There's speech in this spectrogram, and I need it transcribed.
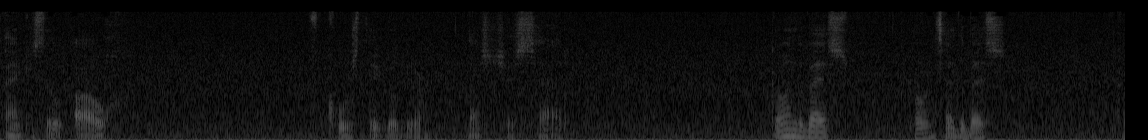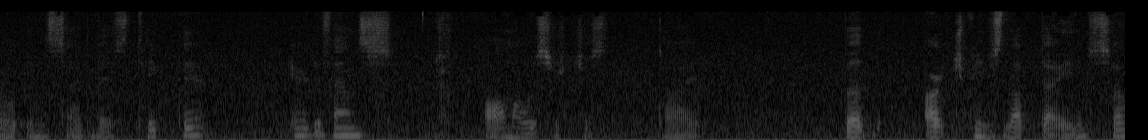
tank so Oh, of course they go there. That's just sad. Go in the base. Go inside the base. Go inside the base. Take there air defense. All my wizards just died. But Archqueen is not dying, so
